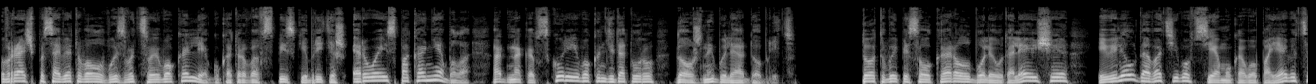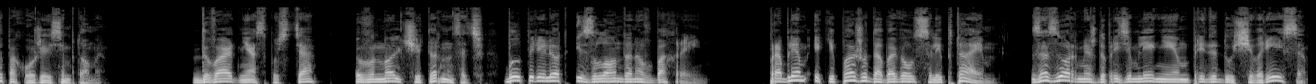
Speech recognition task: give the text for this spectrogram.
Врач посоветовал вызвать своего коллегу, которого в списке British Airways пока не было, однако вскоре его кандидатуру должны были одобрить. Тот выписал Кэрол более утоляющее и велел давать его всем, у кого появятся похожие симптомы. Два дня спустя, в 0.14, был перелет из Лондона в Бахрейн. Проблем экипажу добавил слип-тайм, зазор между приземлением предыдущего рейса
